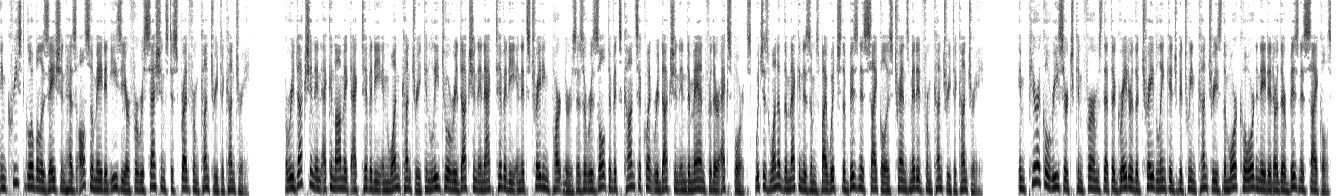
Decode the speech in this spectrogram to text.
Increased globalization has also made it easier for recessions to spread from country to country. A reduction in economic activity in one country can lead to a reduction in activity in its trading partners as a result of its consequent reduction in demand for their exports, which is one of the mechanisms by which the business cycle is transmitted from country to country. Empirical research confirms that the greater the trade linkage between countries the more coordinated are their business cycles.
